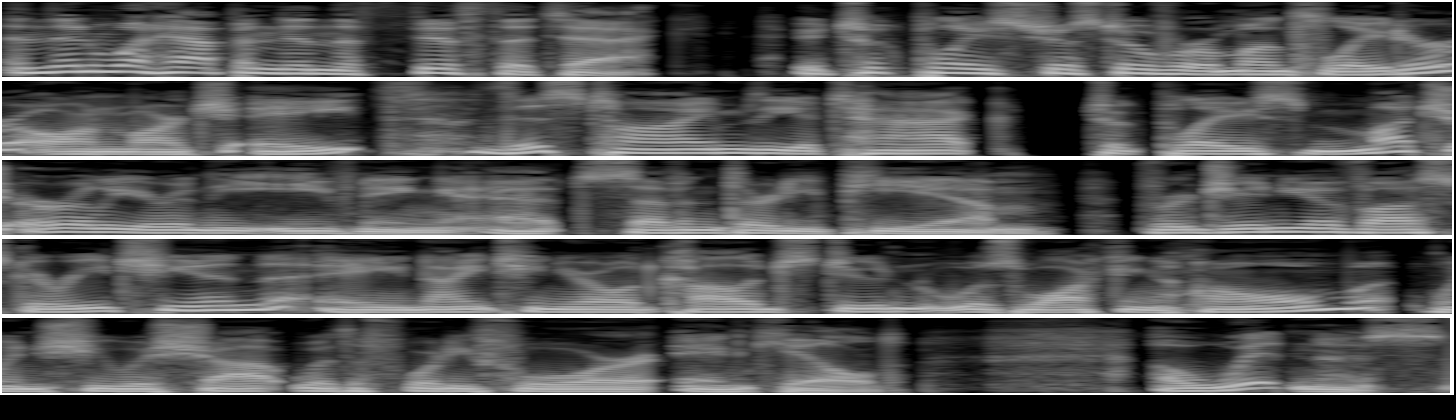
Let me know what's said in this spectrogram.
And then what happened in the fifth attack? It took place just over a month later on March 8th. This time the attack took place much earlier in the evening at 7:30 p.m. Virginia Voskerichian, a 19-year-old college student, was walking home when she was shot with a 44 and killed. A witness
